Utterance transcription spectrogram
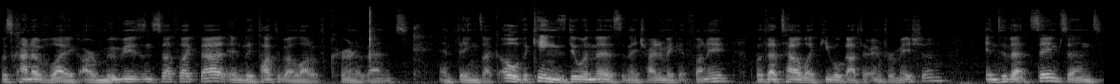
was kind of like our movies and stuff like that, and they talked about a lot of current events and things like, oh, the king's doing this, and they try to make it funny, but that's how like people got their information. Into that same sense,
